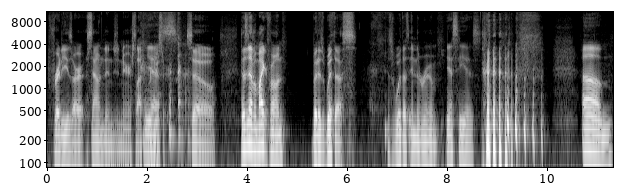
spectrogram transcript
Freddie is our sound engineer slash producer. Yes. so doesn't have a microphone, but is with us. Is with us in the room. Yes, he is. um,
